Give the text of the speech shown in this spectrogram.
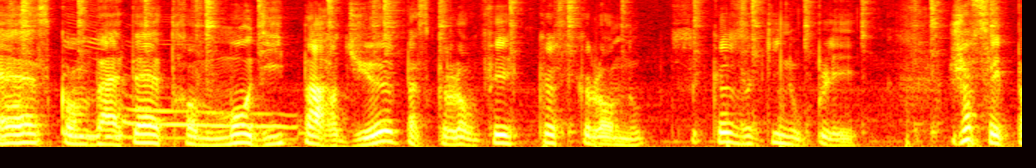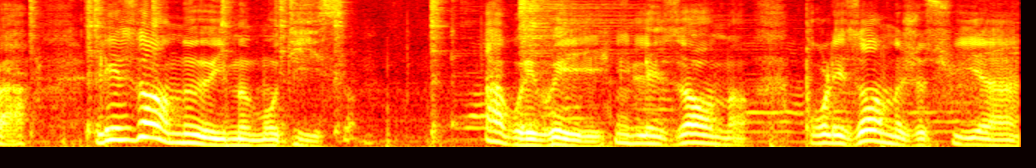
Est-ce qu'on va être maudit par Dieu parce que l'on fait que ce, que, que ce qui nous plaît? Je sais pas. Les hommes, eux, ils me maudissent. Ah oui, oui, les hommes. Pour les hommes, je suis un...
